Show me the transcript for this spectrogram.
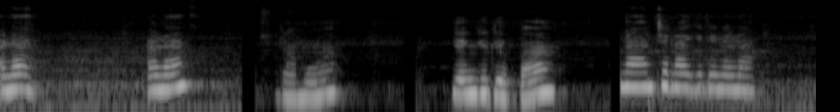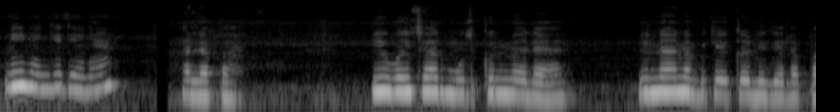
ಅಣ್ಣ? ಅಣ್ಣ? ರಾಮು ಹೆಂಗಿದ್ಯಪ್ಪ? ನಾನು ಚೆನ್ನಾಗಿದ್ದೀನಿ ಅಣ್ಣ. ನೀನು ಹೆಂಗಿದೀಯಣ್ಣ? ಅಲ್ಲಪ್ಪ ಈ ವಯಸ್ಸಾದ ಮುದುಕನ ಮೇಲೆ ಇನ್ನೂ ನಂಬಿಕೆ ಇಟ್ಕೊಂಡಿದ್ಯಲ್ಲಪ್ಪ.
